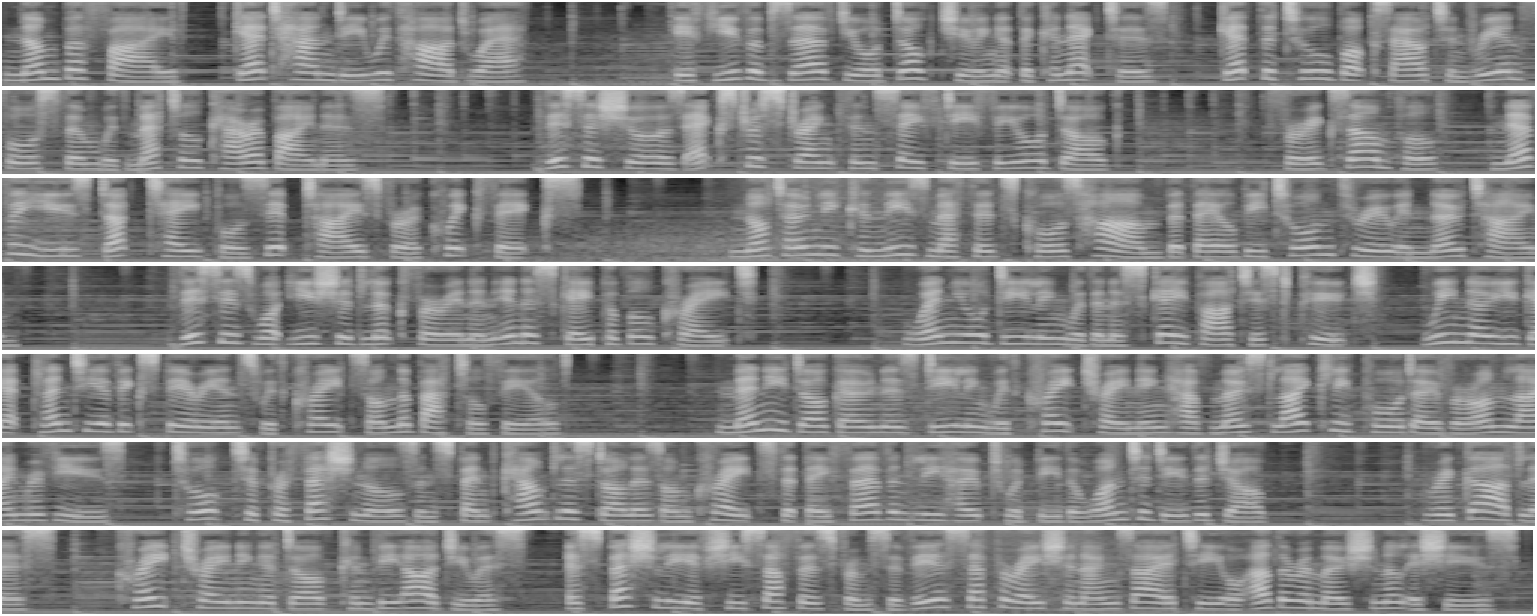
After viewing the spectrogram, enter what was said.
Number 5. Get handy with hardware. If you've observed your dog chewing at the connectors, get the toolbox out and reinforce them with metal carabiners. This assures extra strength and safety for your dog. For example, never use duct tape or zip ties for a quick fix. Not only can these methods cause harm but they'll be torn through in no time. This is what you should look for in an inescapable crate. When you're dealing with an escape artist pooch, we know you get plenty of experience with crates on the battlefield. Many dog owners dealing with crate training have most likely pored over online reviews, talked to professionals, and spent countless dollars on crates that they fervently hoped would be the one to do the job. Regardless, crate training a dog can be arduous, especially if she suffers from severe separation anxiety or other emotional issues.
